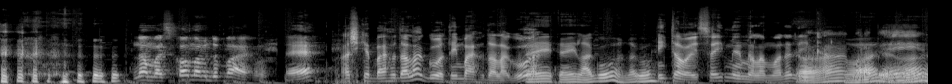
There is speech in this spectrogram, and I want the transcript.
Não, mas qual o nome do bairro? É? Acho que é bairro da Lagoa. Tem bairro da Lagoa? Tem, tem, Lagoa, Lagoa. Então, é isso aí mesmo, ela mora ali, cara. Ah, mora Olha, bem.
